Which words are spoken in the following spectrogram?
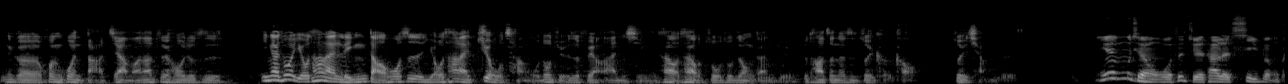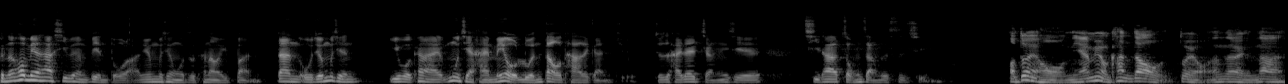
那个混混打架嘛，那最后就是应该说由他来领导，或是由他来救场，我都觉得是非常安心的。他有他有做出这种感觉，就他真的是最可靠、最强的。因为目前我是觉得他的戏份，可能后面他戏份变多了，因为目前我只看到一半。但我觉得目前以我看来，目前还没有轮到他的感觉，就是还在讲一些其他总长的事情。哦，对哦，你还没有看到，对哦，那那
